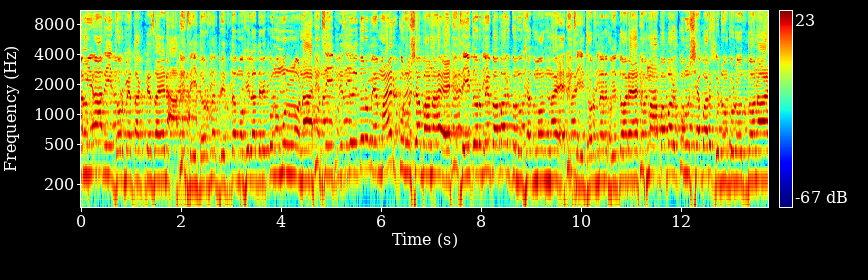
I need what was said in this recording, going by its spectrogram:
আমি আর এই ধর্মে থাকতে চাই না। যেই ধর্মে বৃদ্ধ মহিলাদের কোনো মূল্য নাই, যেই বৃদ্ধ ধর্মে মায়ের কোনো সেবা নাই, যেই ধর্মে বাবার কোনো খেদমত নাই, যেই ধর্মের ভিতরে মা বাবার কোনো সেবার কোনো গুরুত্ব নাই।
